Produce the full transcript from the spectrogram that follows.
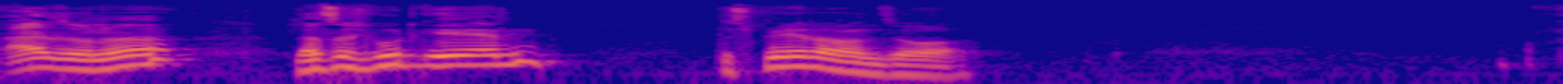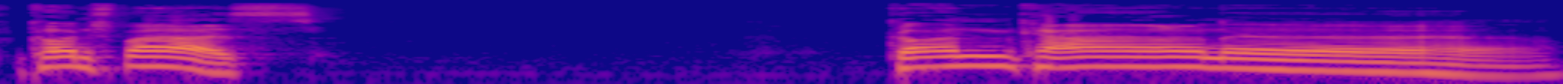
Also, ne? Lasst euch gut gehen. Bis später und so. Con Spaß. Con Carne.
